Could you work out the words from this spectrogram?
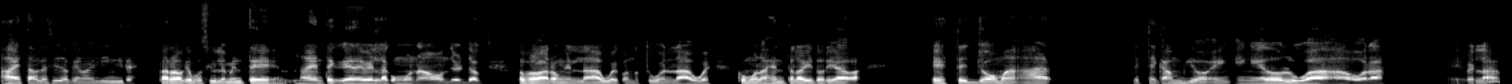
ha establecido que no hay límites para lo que posiblemente la gente que de verla como una underdog. Lo probaron en la UE cuando estuvo en la UE, cómo la gente la vitoreaba. Este, Yoma ha, este cambio en, en EWA ahora, eh, ¿verdad?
